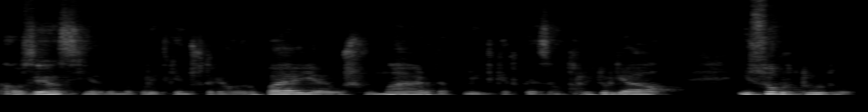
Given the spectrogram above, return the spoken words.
A ausência de uma política industrial europeia, o esfumar da política de coesão territorial e, sobretudo,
